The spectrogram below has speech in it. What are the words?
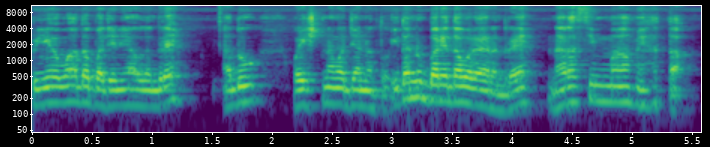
ಪ್ರಿಯವಾದ ಭಜನೆ ಯಾವುದಂದರೆ ಅದು ವೈಷ್ಣವ ಜನತು. ಇದನ್ನು ಬರೆದವರು ಯಾರಂದರೆ ನರಸಿಂಹ ಮೆಹ್ತಾ.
